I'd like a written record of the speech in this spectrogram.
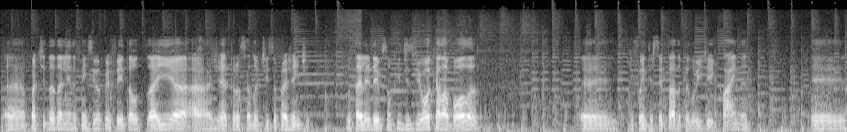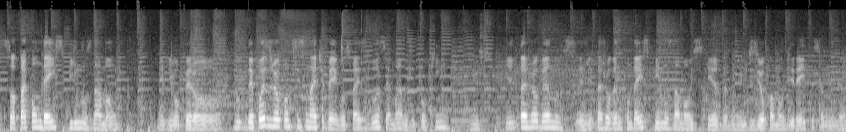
A partida da linha defensiva perfeita, o- aí a, a Jé trouxe a notícia pra gente. O Tyler Davidson que desviou aquela bola é, que foi interceptada pelo EJ Klein, né? É, só tá com 10 pinos na mão. Ele operou depois do jogo contra o Cincinnati Bengals, faz duas semanas e pouquinho. Isso. Ele tá jogando, ele tá jogando com 10 pinos na mão esquerda, né? Ele desviou com a mão direita, se eu não me engano.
